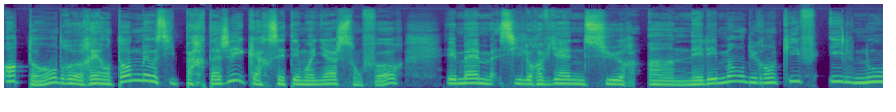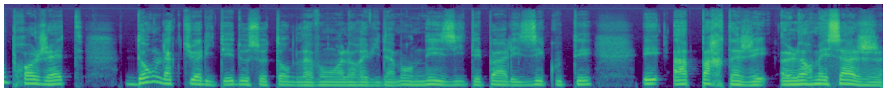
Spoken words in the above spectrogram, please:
entendre, réentendre, mais aussi partager car ces témoignages sont forts. Et même s'ils reviennent sur un élément du grand kiff, ils nous projettent dans l'actualité de ce temps de l'Avent. Alors évidemment, n'hésitez pas à les écouter et à partager leur message.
